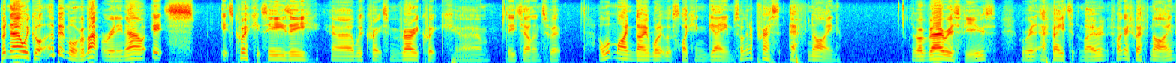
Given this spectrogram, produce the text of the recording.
But now we've got a bit more of a map really now. It's it's quick, it's easy. Uh, we've created some very quick um, detail into it. I wouldn't mind knowing what it looks like in game, so I'm going to press F9. There are various views. We're in F8 at the moment. If I go to F9,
